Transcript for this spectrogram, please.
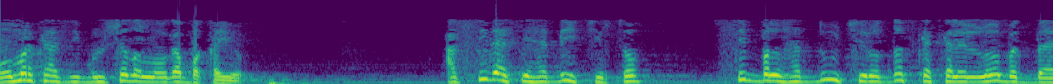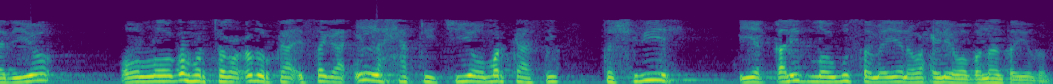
oo markaasi bulshada looga baqayo. Cabsidaasi hadday jirto si bal hadduu jiro dadka kale loo badbaadiyo oo looga hortago cudurkaa isaga in la xaqiijiyo markaasi tashriix iyo qalid loogu sameeyana waxay leeyihiin waa bannaanta iyaduna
